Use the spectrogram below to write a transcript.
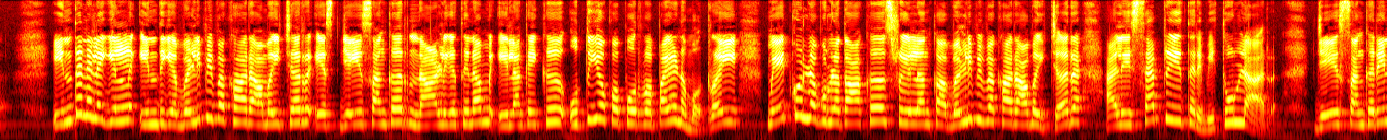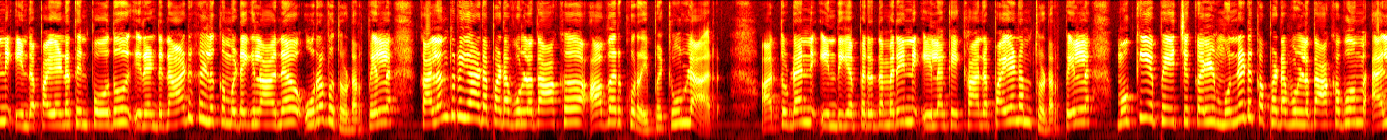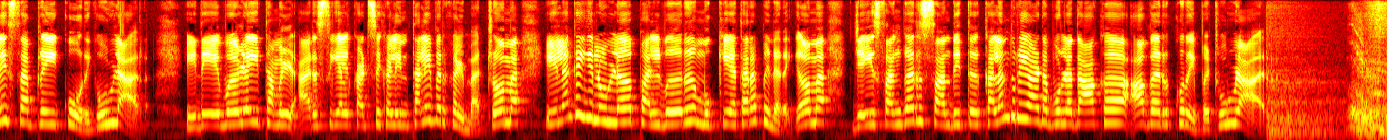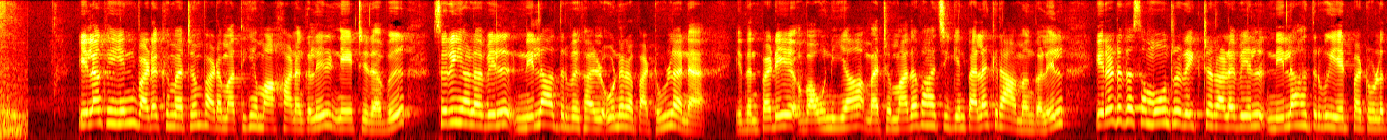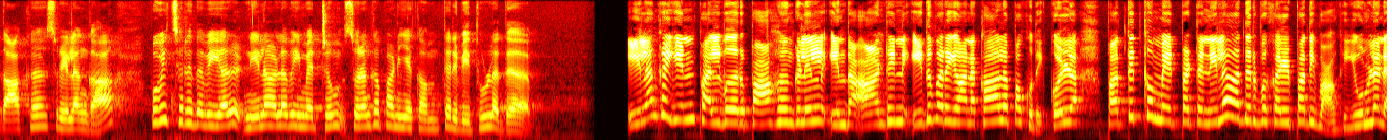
இந்த நிலையில் இந்திய வெளிவிவகார அமைச்சர் எஸ் ஜெய்சங்கர் நாளைய தினம் இலங்கைக்கு உத்தியோகபூர்வ பயணம் ஒன்றை மேற்கொள்ள உள்ளதாக ஸ்ரீலங்கா வெளிவிவகார அமைச்சர் அலி சப்ரி தெரிவித்துள்ளார். ஜெய்சங்கரின் இந்த பயணத்தின் போது இரண்டு நாடுகளுக்கும் இடையிலான உறவு தொடர்பில் கலந்துரையாடப்பட உள்ளதாக அவர் குறிப்பிட்டுள்ளார். அத்துடன் இந்திய பிரதமரின் இலங்கைக்கான பயணம் தொடர்பில் முக்கிய பேச்சுக்கள் முன்னெடுக்கப்படவுள்ளதாகவும் அலிசப்ரி அலி சப்ரி கூறியுள்ளார். இதேவேளை தமிழ் அரசியல் கட்சிகளின் தலைவர்கள் மற்றும் இலங்கையில் உள்ள பல்வேறு முக்கிய தரப்பினரையும் ஜெய்சங்கர் சந்தித்து கலந்துரையாட உள்ளதாக அவர் குறிப்பிட்டுள்ளார். இலங்கையின் வடக்கு மற்றும் வடமத்திய மாகாணங்களில் நேற்றிரவு சிறிய அளவில் நில அதிர்வுகள் உணரப்பட்டுள்ளன. இதன்படி வவுனியா மற்றும் மதவாஜியின் பல கிராமங்களில் இரண்டு தசம் மூன்று ரிக்டர் அளவில் நில அதிர்வு ஏற்பட்டுள்ளதாக ஸ்ரீலங்கா புவிச்சரிதவியல் நில அளவை மற்றும் சுரங்கப் பணியகம் தெரிவித்துள்ளது. இலங்கையின் பல்வேறு பாகங்களில் இந்த ஆண்டின் இதுவரையான காலப்பகுதிக்குள் பத்திற்கும் மேற்பட்ட நில அதிர்வுகள் பதிவாகியுள்ளன.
